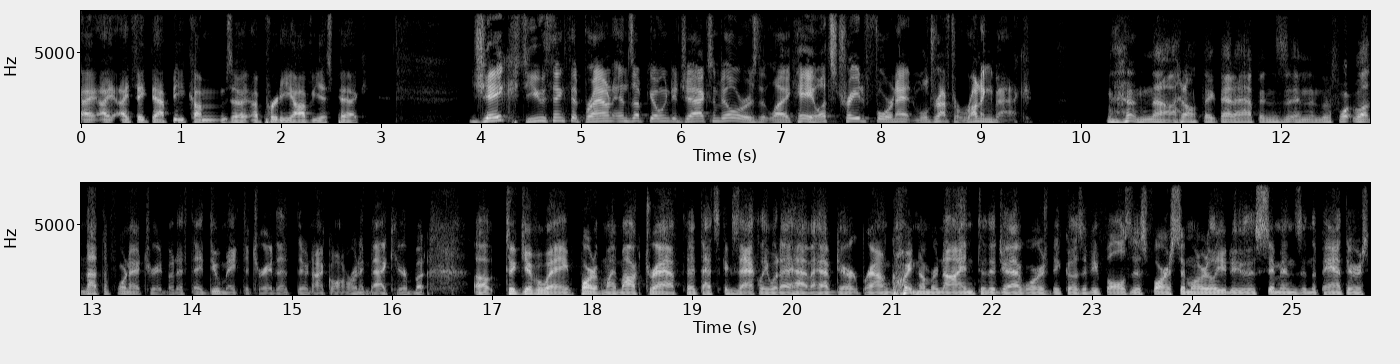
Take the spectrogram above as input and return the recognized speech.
I, I, think that becomes a, a pretty obvious pick. Jake, do you think that Brown ends up going to Jacksonville, or is it like, hey, let's trade Fournette and we'll draft a running back? no, I don't think that happens. And the four, well, not the Fournette trade, but if they do make the trade, that they're not going running back here. But uh, to give away part of my mock draft, that that's exactly what I have. I have Derrick Brown going number nine to the Jaguars because if he falls this far, similarly to the Simmons and the Panthers,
